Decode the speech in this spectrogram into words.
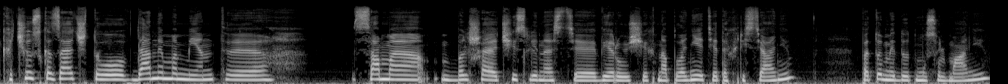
Хочу сказать, что в данный момент э, самая большая численность э, верующих на планете это христиане, потом идут мусульмане,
